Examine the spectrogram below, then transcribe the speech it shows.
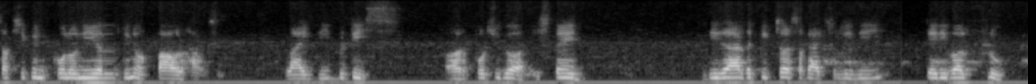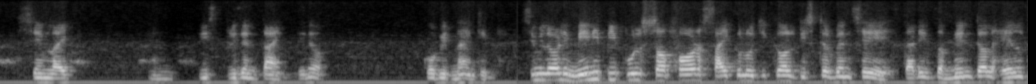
subsequent colonial you know powerhouses like the British or Portugal, Spain. These are the pictures of actually the terrible flu, same like in this present time, you know, COVID-19. Similarly, many people suffer psychological disturbances. That is, the mental health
